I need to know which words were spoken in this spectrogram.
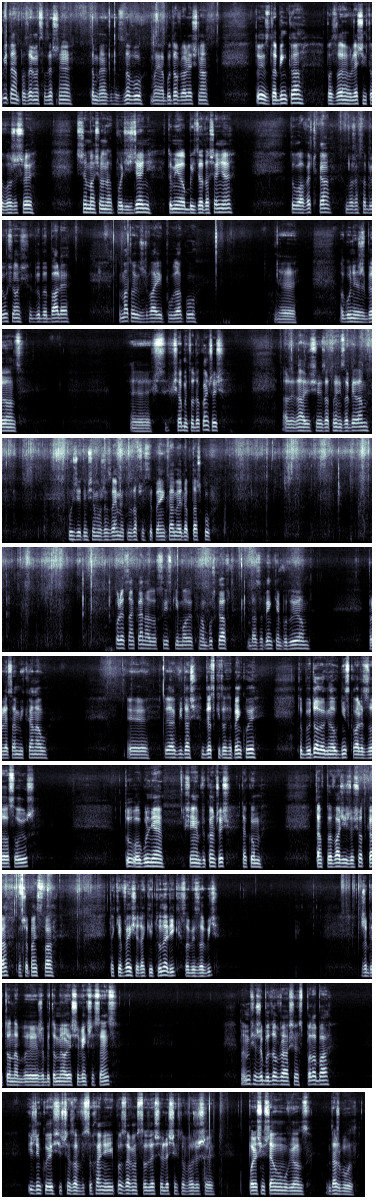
Witam, pozdrawiam serdecznie. To moja, znowu moja budowla leśna. Tu jest drabinka. Pozdrawiam leśnych towarzyszy. Trzyma się na dziś dzień. Tu miało być zadaszenie. Tu ławeczka. Można sobie usiąść. Grube bale. Ma to już 2,5 roku. E, ogólnie rzecz biorąc, e, ch- chciałbym to dokończyć, ale na razie się za to nie zabieram. Później tym się może zajmę. Tu zawsze sypię karmę dla ptaszków. Polecam kanał rosyjski Moret Bushcraft. Bardzo pięknie budują. Polecam ich kanał. Yy, tu jak widać deski trochę pękły. Tu był dołek na ognisko, ale zarosło już. Tu ogólnie chciałem wykończyć taką tam wprowadzić do środka, proszę Państwa, takie wejście, taki tunelik sobie zrobić, żeby to, y, żeby to miało jeszcze większy sens. No myślę, że budowla się spodoba i dziękuję ślicznie za wysłuchanie i pozdrawiam serdecznie leśnych towarzyszy po leśniczemu mówiąc Dashbur.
